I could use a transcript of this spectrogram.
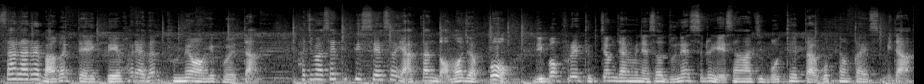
살라를 막을 때 그의 활약은 분명하게 보였다. 하지만 세트피스에서 약간 넘어졌고 리버풀의 득점 장면에서 누네스를 예상하지 못했다고 평가했습니다.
